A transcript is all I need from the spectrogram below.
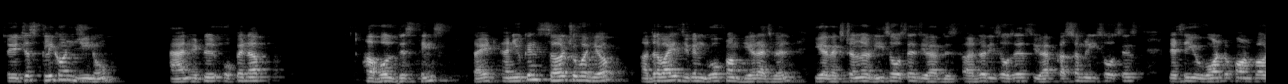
so you just click on genome and it will open up a whole these things right and you can search over here otherwise you can go from here as well you have external resources you have this other resources you have custom resources let's say you want to find for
